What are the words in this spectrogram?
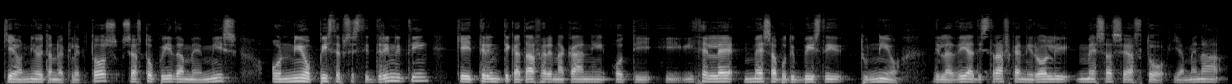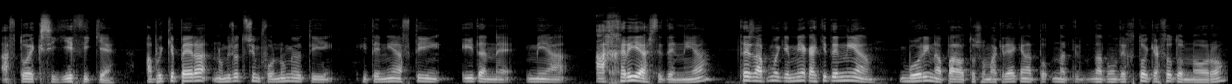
και ο Νίο ήταν ο εκλεκτός. Σε αυτό που είδαμε εμείς ο Νίο πίστεψε στην Trinity και η Trinity κατάφερε να κάνει ότι ήθελε μέσα από την πίστη του Νίο. Δηλαδή αντιστράφηκαν οι ρόλοι μέσα σε αυτό. Για μένα αυτό εξηγήθηκε. Από εκεί και πέρα νομίζω ότι συμφωνούμε ότι η ταινία αυτή ήταν μια αχρίαστη ταινία. Θες να πούμε και μια κακή ταινία; Μπορεί να πάω τόσο μακριά και να, το, να, να τον δεχτώ και αυτό τον όρο.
